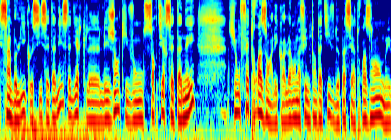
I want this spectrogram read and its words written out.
symbolique aussi cette année, c'est-à-dire que les gens qui vont sortir cette année, qui ont fait trois ans à l'école, là on a fait une tentative de passer à trois ans, mais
